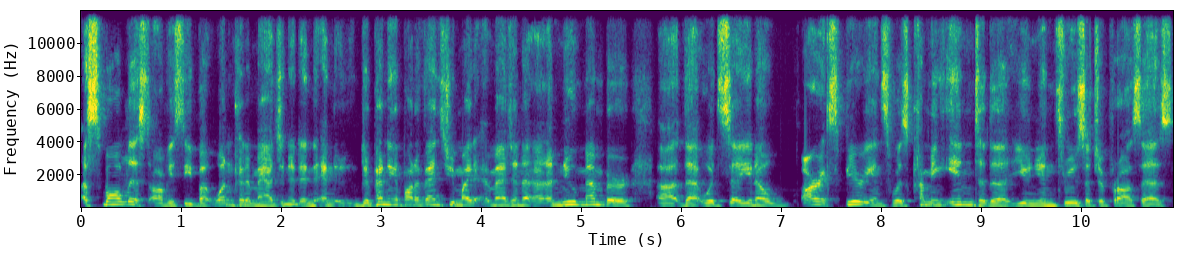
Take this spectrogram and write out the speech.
a small list, obviously, but one could imagine it. And, and depending upon events, you might imagine a, a new member uh, that would say, you know, our experience was coming into the union through such a process.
